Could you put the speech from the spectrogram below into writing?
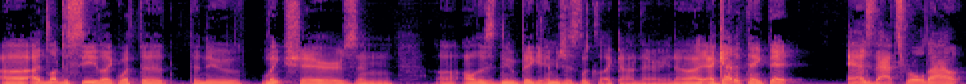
uh, I'd love to see like what the the new link shares and uh, all those new big images look like on there. You know, I, I got to think that as that's rolled out,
